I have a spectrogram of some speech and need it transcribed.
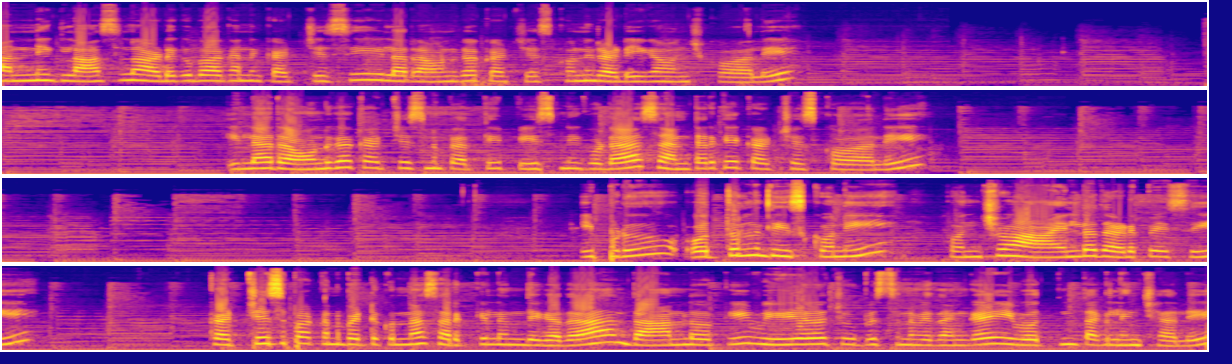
అన్ని గ్లాసులు అడుగు భాగాన్ని కట్ చేసి ఇలా రౌండ్గా కట్ చేసుకొని రెడీగా ఉంచుకోవాలి. ఇలా రౌండ్గా కట్ చేసిన ప్రతి పీస్ని కూడా సెంటర్కే కట్ చేసుకోవాలి. ఇప్పుడు ఒత్తుల్ని తీసుకొని కొంచెం ఆయిల్లో తడిపేసి కట్ చేసి పక్కన పెట్టుకున్న సర్కిల్ ఉంది కదా దానిలోకి వీడియోలో చూపిస్తున్న విధంగా ఈ ఒత్తిని తగిలించాలి.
